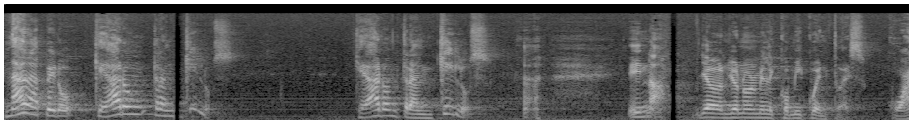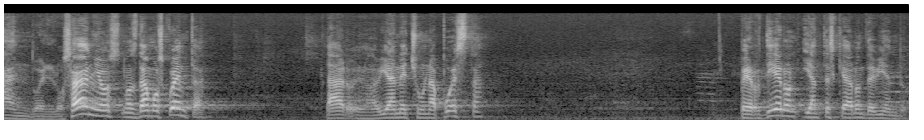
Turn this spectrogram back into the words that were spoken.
Nada, pero quedaron tranquilos. Quedaron tranquilos. y no, yo, yo no me le comí cuento a eso. Cuando en los años nos damos cuenta, claro, habían hecho una apuesta, perdieron y antes quedaron debiendo.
